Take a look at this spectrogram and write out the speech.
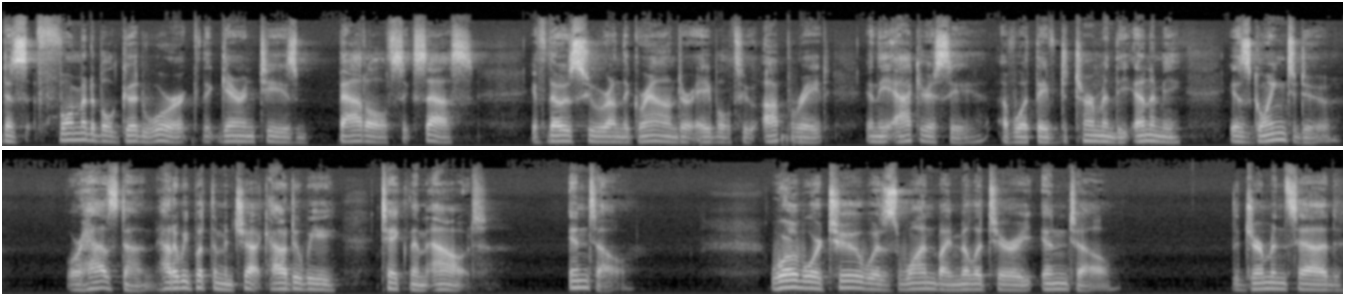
does formidable good work that guarantees battle success if those who are on the ground are able to operate in the accuracy of what they've determined the enemy is going to do or has done? How do we put them in check? How do we take them out? Intel. World War II was won by military intel. The Germans had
